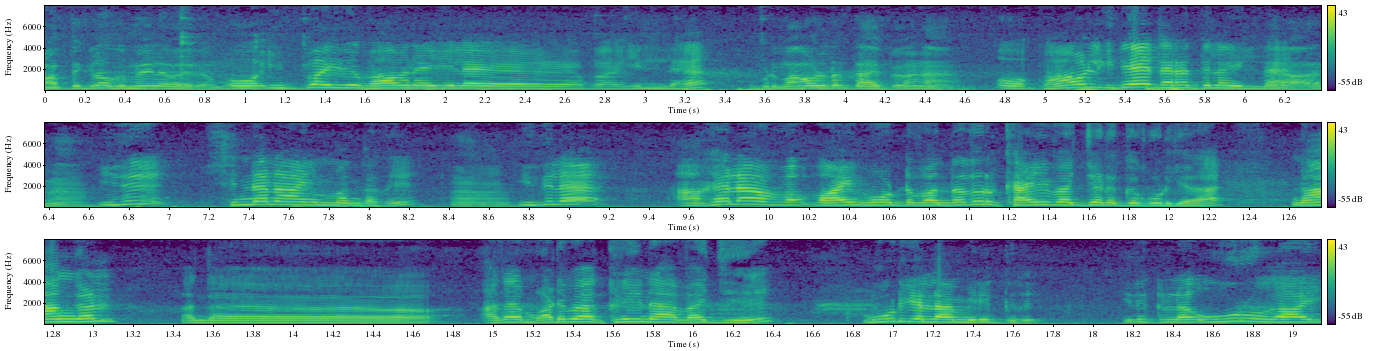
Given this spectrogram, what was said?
பத்து கிலோக்கு மேல வரும். ஓ இப்போ இது பாவனையில் இல்லை. இப்படி மாவுள் இருக்கா இப்ப வேணா? ஓ மாவுல் இதே தரத்தில் இல்லை. இது சின்ன நாயம் வந்தது. இதில் அகல வாய் போட்டு வந்தது ஒரு கை வச்சு எடுக்கக்கூடியதா. நாங்கள் அந்த அதை மடுவாக க்ளீனாக வச்சு மூடியெல்லாம் இருக்குது. இதுக்குள்ள ஊறுகாய்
